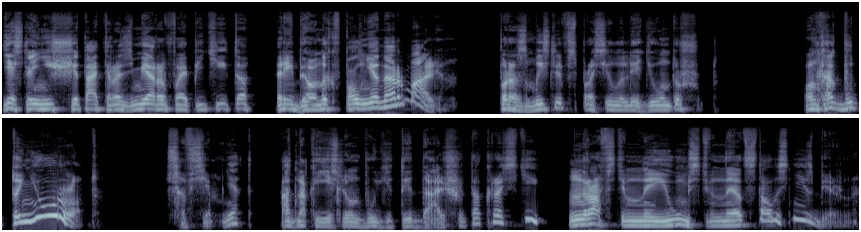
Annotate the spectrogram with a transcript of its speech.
если не считать размеров и аппетита, ребенок вполне нормален поразмыслив, спросила леди Ундершут. Он как будто не урод. Совсем нет. Однако, если он будет и дальше так расти, нравственная и умственная отсталость неизбежна.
